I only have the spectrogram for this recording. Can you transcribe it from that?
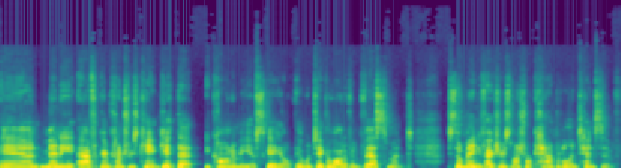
And many African countries can't get that economy of scale. It would take a lot of investment. So, manufacturing is much more capital intensive.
